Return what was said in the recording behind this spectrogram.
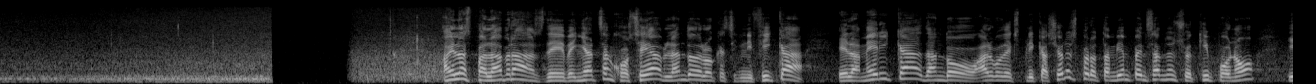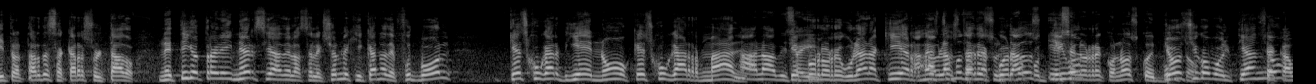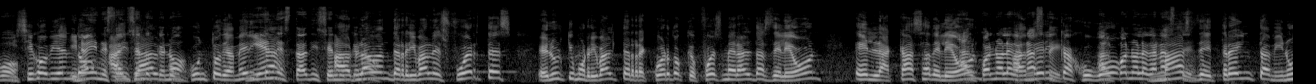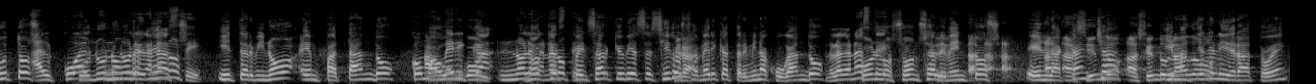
Hay las palabras de Beñat San José hablando de lo que significa el América, dando algo de explicaciones, pero también pensando en su equipo, ¿no? Y tratar de sacar resultado. Netillo trae la inercia de la selección mexicana de fútbol ¿Qué es jugar bien, no? ¿Qué es jugar mal? No, no, que por lo regular aquí Ernesto Hablamos está de, de acuerdo contigo. Y se lo reconozco y Yo sigo volteando y sigo viendo y nadie está diciendo que no. conjunto de América. ¿Quién está diciendo Hablaban que no? de rivales fuertes. El último rival, te recuerdo que fue Esmeraldas de León en la Casa de León. Al cual no le ganaste. América jugó más de 30 minutos Al cual con un hombre no le menos y terminó empatando Como a América un gol. no le no ganaste. quiero pensar que hubiese sido si América termina jugando con los 11 elementos en la cancha haciendo, y lado, mantiene el liderato, ¿eh?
